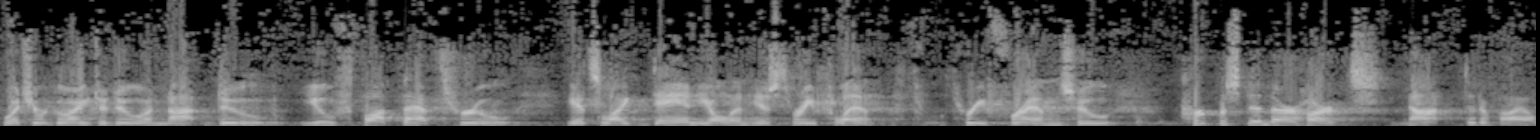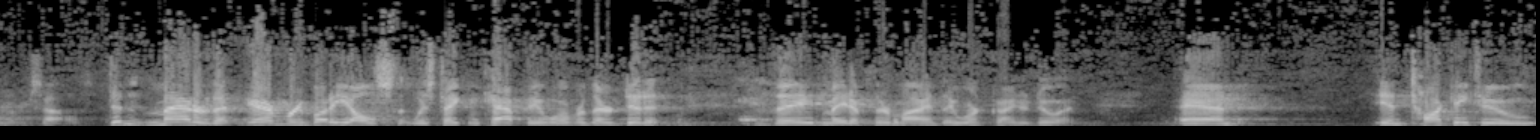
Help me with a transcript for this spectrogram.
what you're going to do and not do. You've thought that through. It's like Daniel and his three, three friends who purposed in their hearts not to defile themselves. Didn't matter that everybody else that was taken captive over there did it. They'd made up their mind they weren't going to do it. And in talking to,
